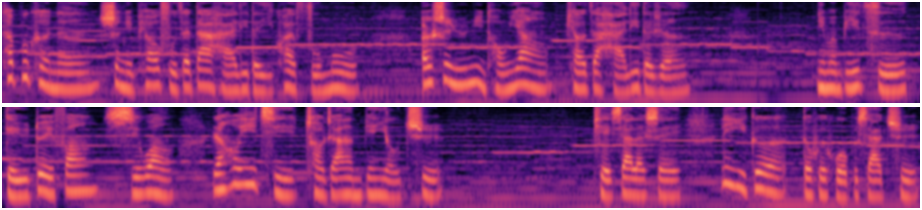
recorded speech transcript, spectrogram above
它不可能是你漂浮在大海里的一块浮木，而是与你同样漂在海里的人。你们彼此给予对方希望，然后一起朝着岸边游去。撇下了谁，另一个都会活不下去，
